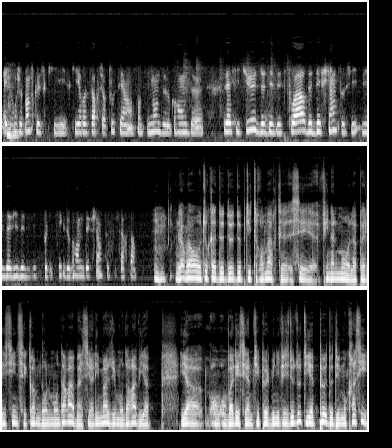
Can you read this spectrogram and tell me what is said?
Et donc mhm. je pense que ce qui, ce qui ressort surtout, c'est un sentiment de grande lassitude, de désespoir, de défiance aussi vis-à-vis des élites politiques, de grande défiance, c'est certain. Mhm. En tout cas, deux de, petites remarques. C'est finalement la Palestine, c'est comme dans le monde arabe. C'est à l'image du monde arabe. Il y a il y a, on, va laisser un petit peu le bénéfice du doute, il y a peu de démocratie.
